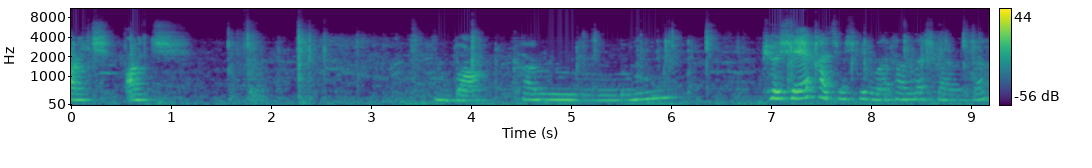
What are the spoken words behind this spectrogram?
Aç aç. Bakalım. Köşeye kaçmış bir vatandaş var burada.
